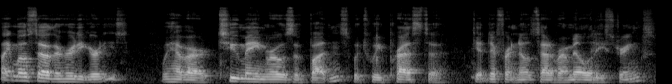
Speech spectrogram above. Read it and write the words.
Like most other hurdy-gurdies, we have our two main rows of buttons, which we press to get different notes out of our melody strings.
